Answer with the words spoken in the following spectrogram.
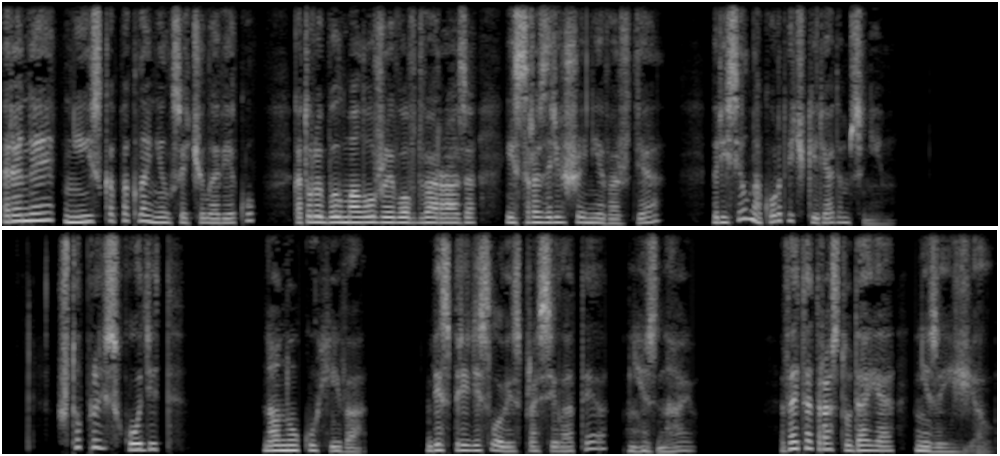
Рене низко поклонился человеку, который был моложе его в два раза, и с разрешения вождя присел на корточки рядом с ним. — Что происходит на Нукухива? — без предисловий спросил Атеа. — Не знаю. В этот раз туда я не заезжал. —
